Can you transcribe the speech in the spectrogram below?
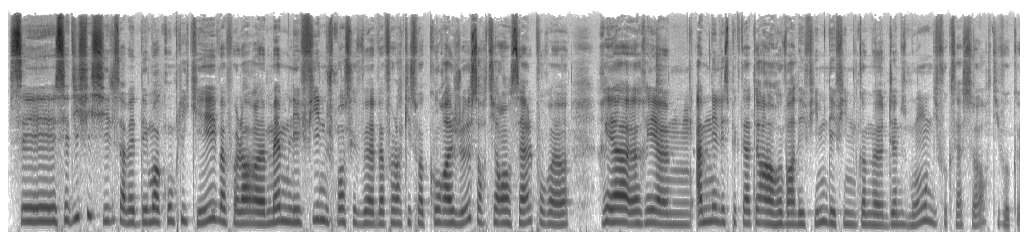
c'est difficile, ça va être des mois compliqués. Il va falloir, euh, même les films, je pense qu'il va, falloir qu'ils soient courageux, sortir en salle pour euh, amener les spectateurs à revoir des films, des films comme James Bond. Il faut que ça sorte, il faut que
